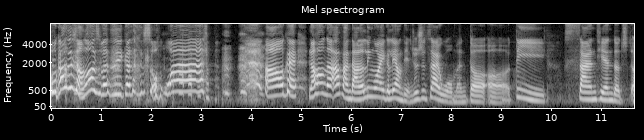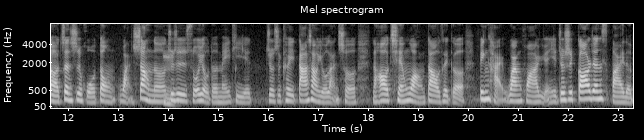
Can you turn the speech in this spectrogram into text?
我刚刚是想说二十分之一跟那什么？What？好，OK。然后呢，《阿凡达》的另外一个亮点就是在我们的呃第三天的呃正式活动晚上呢，嗯、就是所有的媒体也。就是可以搭上游览车，然后前往到这个滨海湾花园，也就是 Gardens by the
